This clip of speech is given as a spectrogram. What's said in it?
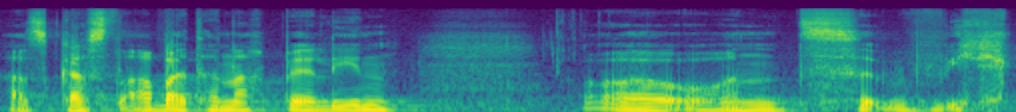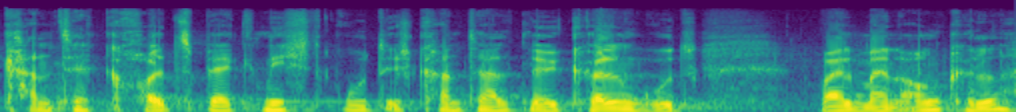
als Gastarbeiter nach Berlin. Äh, und ich kannte Kreuzberg nicht gut, ich kannte halt Neukölln gut, weil mein Onkel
